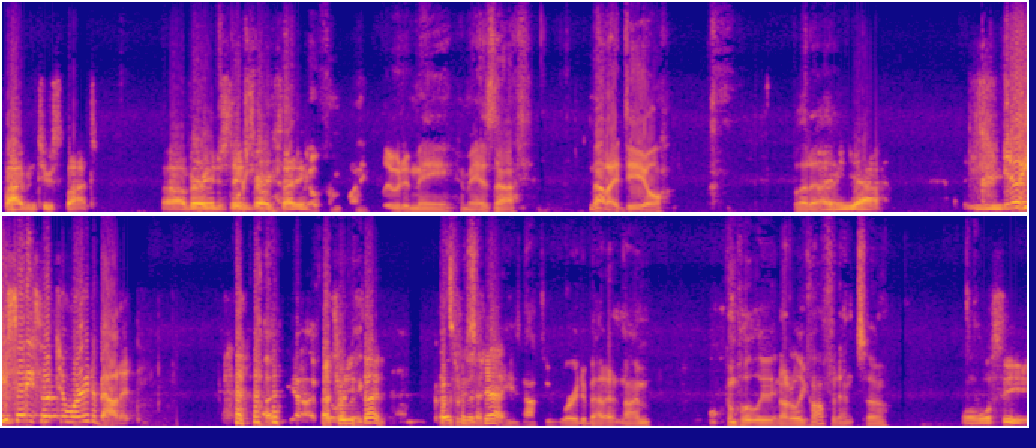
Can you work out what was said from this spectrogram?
five and two spot. Uh, very interesting, very Sean has to exciting. Go from playing blue to me. I mean, it's not not ideal. But uh, I mean, yeah. You, You know, he said he's not too worried about it. uh, yeah, that's feel what he said. Quote That's what he said. chat. He's not too worried about it, and I'm completely and utterly confident. So Well, we'll see.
